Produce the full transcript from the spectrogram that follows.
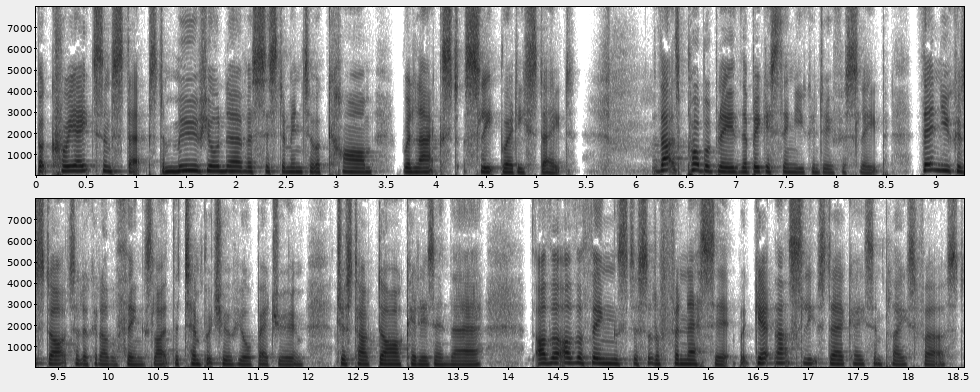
but create some steps to move your nervous system into a calm, relaxed, sleep ready state. That's probably the biggest thing you can do for sleep. Then you can start to look at other things like the temperature of your bedroom, just how dark it is in there, other other things to sort of finesse it, but get that sleep staircase in place first.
